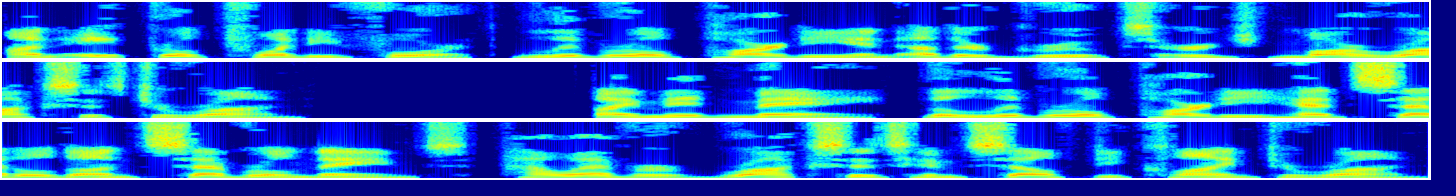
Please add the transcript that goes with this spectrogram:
On April 24, Liberal Party and other groups urged Mar Roxas to run. By mid-May, the Liberal Party had settled on several names, however, Roxas himself declined to run.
